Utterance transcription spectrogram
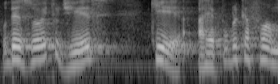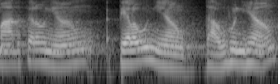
O 18 diz que a República é formada pela União, pela União da União,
